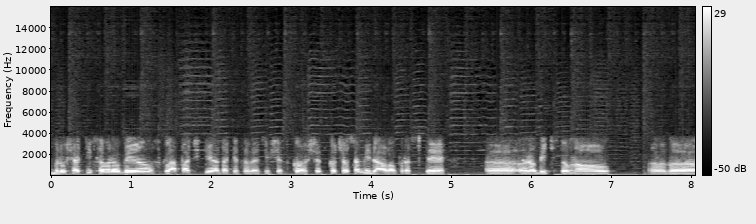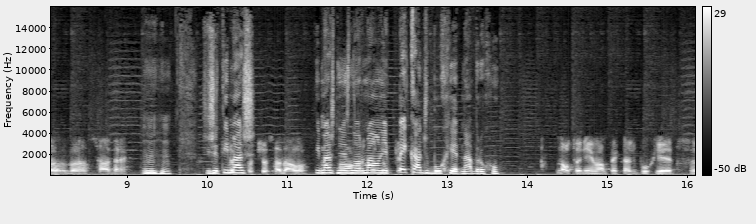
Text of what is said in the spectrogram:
Brúšaky som robil, sklapačky a takéto veci. Všetko, všetko čo sa mi dalo proste uh, robiť s tou nohou v, v sádre. Čiže ty máš, Všetko, čo sa dalo. ty máš dnes No, normálne keď- pekač buchiet na bruchu. No to nemám pekač buchiet, uh,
